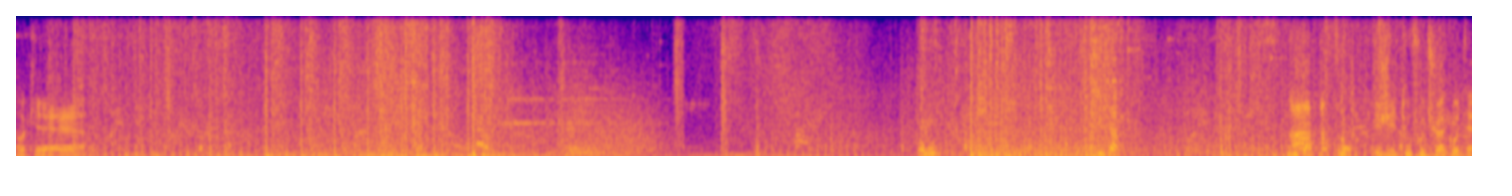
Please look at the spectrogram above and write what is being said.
Ok. Putain Ah J'ai tout foutu à côté.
